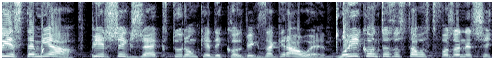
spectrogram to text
To jestem ja! W pierwszej grze, którą kiedykolwiek zagrałem. Moje konto zostało stworzone 3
